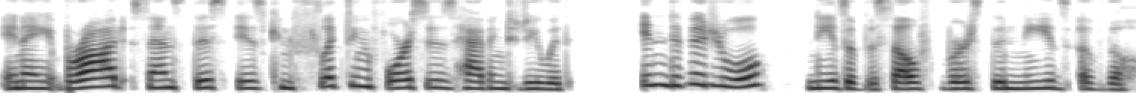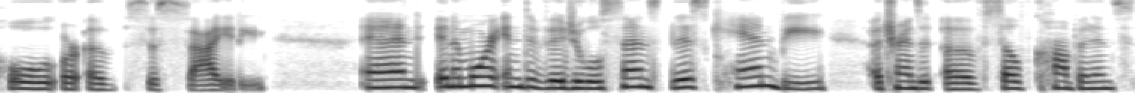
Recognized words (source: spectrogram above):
In a broad sense, this is conflicting forces having to do with individual needs of the self versus the needs of the whole or of society. And in a more individual sense, this can be a transit of self confidence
